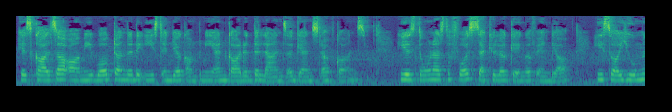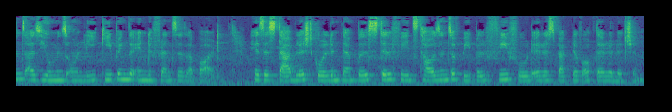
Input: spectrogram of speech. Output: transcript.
His Khalsa army worked under the East India Company and guarded the lands against Afghans. He is known as the first secular king of India. He saw humans as humans only, keeping the indifferences apart. His established Golden Temple still feeds thousands of people free food irrespective of their religion.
